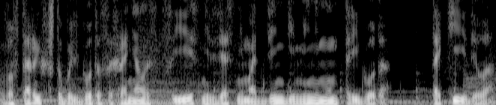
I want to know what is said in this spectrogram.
Во-вторых, чтобы льгота сохранялась, с ЕС нельзя снимать деньги минимум 3 года. Такие дела.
